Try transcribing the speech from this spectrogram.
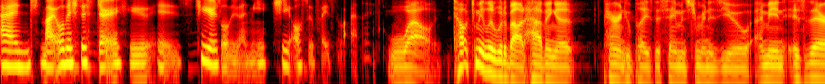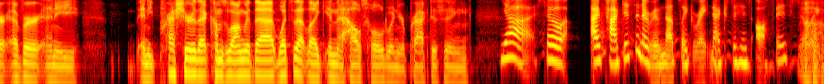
and my older sister, who is two years older than me, she also plays the violin. Wow. Talk to me a little bit about having a parent who plays the same instrument as you. I mean, is there ever any any pressure that comes along with that? What's that like in the household when you're practicing? Yeah, so I practice in a room that's like right next to his office. So Uh-huh.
